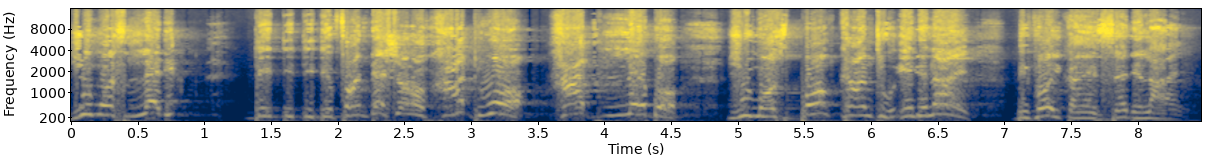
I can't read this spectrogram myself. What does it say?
You must lay the, the, the, the, foundation of hard work, hard labor. You must burn candle in the night before you can excel in life.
